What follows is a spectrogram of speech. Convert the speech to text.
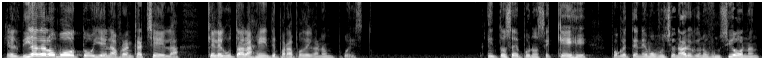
el día de los votos y en la francachela que le gusta a la gente para poder ganar un puesto. Entonces después no se queje porque tenemos funcionarios que no funcionan,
